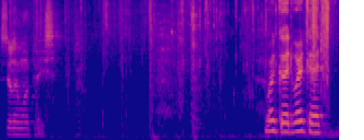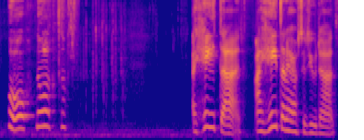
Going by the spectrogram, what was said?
Still in one piece. We're good, we're good. Oh, no, no. I hate that. I hate that I have to do that.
